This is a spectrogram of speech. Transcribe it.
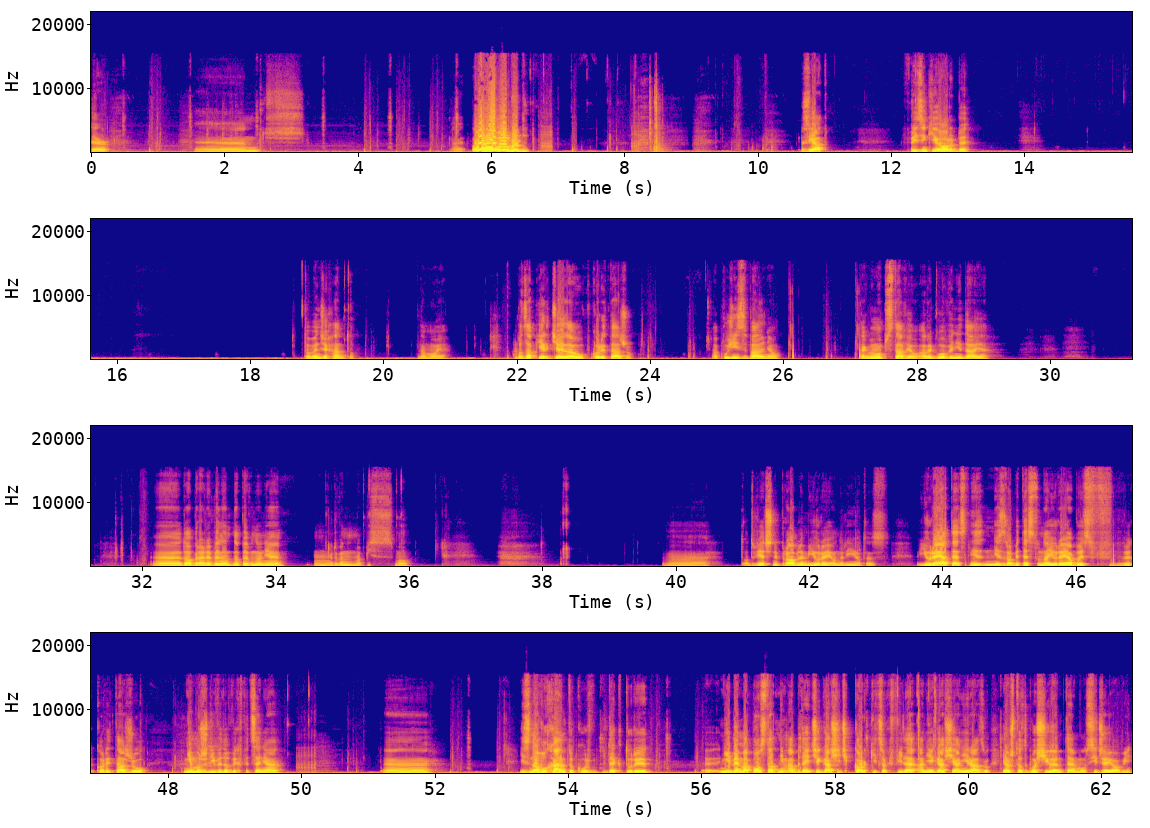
there. And... I... Oh, oh, Zjadł. Freezing i orby. To będzie Hantu. Na moje. Bo zapierdzielał w korytarzu. A później zwalniał. Tak bym obstawiał, ale głowy nie daje. E, dobra, Revenant na pewno nie. Mm, Revenant ma pismo. Eee, odwieczny problem. Jurej on Rio to jest. Jureja test. Nie, nie zrobię testu na Jureja, bo jest w, w korytarzu. Niemożliwy do wychwycenia. Eee, I znowu Hantu, kurde, który e, niby ma po ostatnim update'cie gasić korki co chwilę, a nie gasi ani razu. Ja już to zgłosiłem temu CJ-owi,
